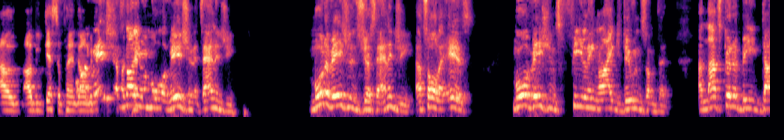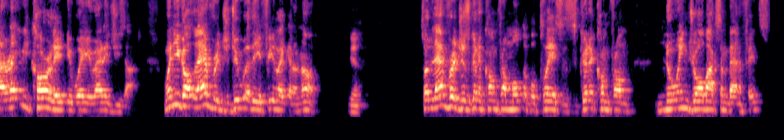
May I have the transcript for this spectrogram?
I'll I'll be disciplined. Motivation is not even motivation, it's energy. Motivation is just energy. That's all it is. Motivation's feeling like doing something. And that's going to be directly correlated to where your energy's at. When you got leverage, you do whether you feel like it or not. Yeah. So leverage is going to come from multiple places. It's going to come from knowing drawbacks and benefits.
